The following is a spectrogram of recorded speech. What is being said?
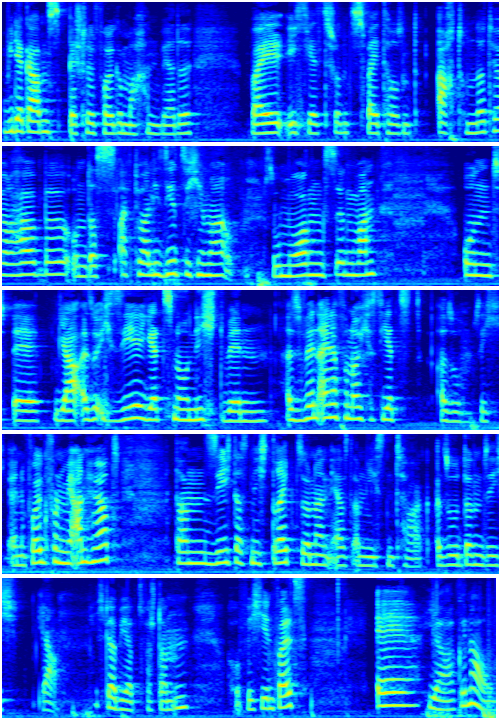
Wiedergaben-Special-Folge machen werde weil ich jetzt schon 2800 Hörer habe und das aktualisiert sich immer so morgens irgendwann. Und äh, ja, also ich sehe jetzt noch nicht, wenn, also wenn einer von euch es jetzt, also sich eine Folge von mir anhört, dann sehe ich das nicht direkt, sondern erst am nächsten Tag. Also dann sehe ich, ja, ich glaube, ihr habt es verstanden. Hoffe ich jedenfalls. Äh, ja, genau.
